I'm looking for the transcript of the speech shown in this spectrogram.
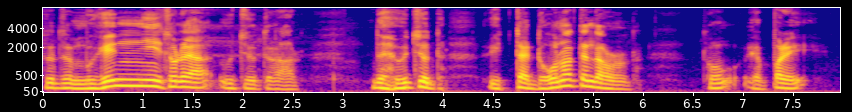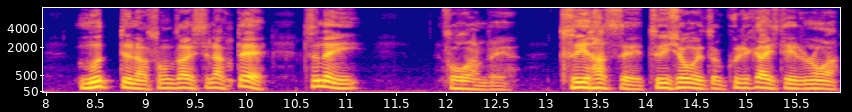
それで無限にそれは宇宙ってのがある。で宇宙って一体どうなってんだろうとやっぱり無っていうのは存在してなくて常にそうなんだよ。追発生追消滅を繰り返しているのが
